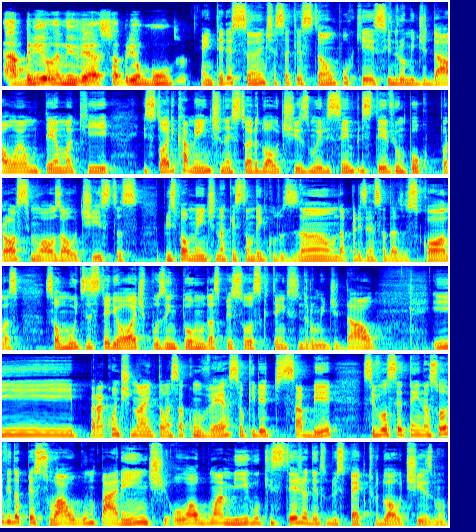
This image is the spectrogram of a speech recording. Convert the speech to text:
abrir o universo, abrir o mundo. É interessante essa questão porque síndrome de Down é um tema que historicamente na história do autismo ele sempre esteve um pouco próximo aos autistas, principalmente na questão da inclusão, da presença das escolas. São muitos estereótipos em torno das pessoas que têm síndrome de Down. E para continuar então essa conversa, eu queria saber se você tem na sua vida pessoal algum parente ou algum amigo que esteja dentro do espectro do autismo.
